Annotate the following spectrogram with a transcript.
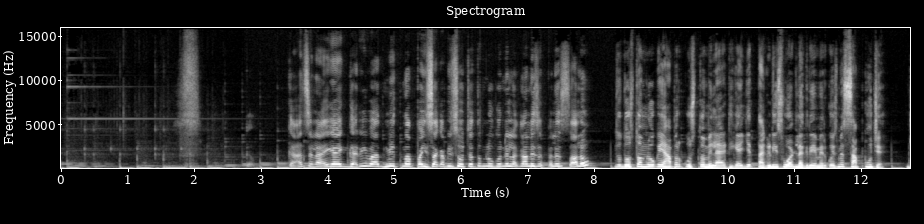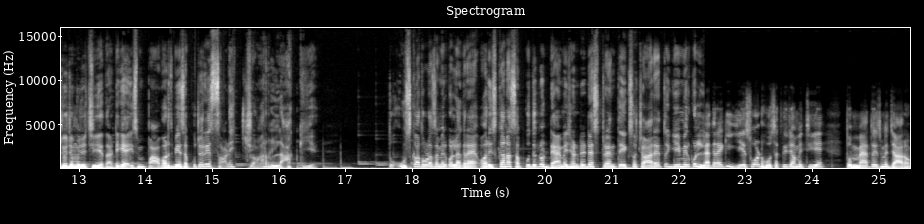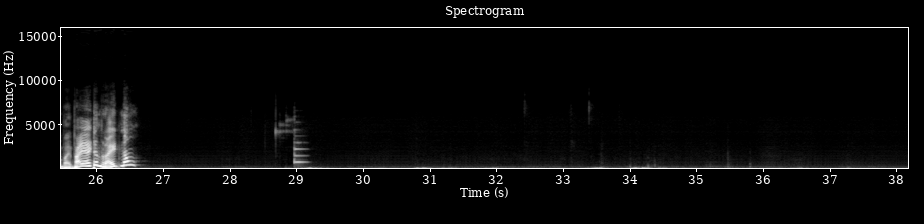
कहाँ से लाएगा? एक गरीब आदमी इतना पैसा का भी सोचा तुम लोगों ने लगाने से पहले सालों? तो दोस्तों, हम लोगों को यहाँ पर कुछ तो मिला है, ठीक है? ये तगड़ी स्वॉर्ड लग रही है मेरे को, इसमें सब कुछ है, जो जो मुझे चाहिए था, ठीक है? इसमें पावर्स भी है सब कुछ, और ये साढ़े चार लाख की है। तो उसका थोड़ा सा मेरे को लग रहा है, और इसका ना सबको देख लो डैमेज हंड्रेड है स्ट्रेंथ 104 है तो ये मेरे को लग रहा है कि ये स्वॉर्ड हो सकती है जो हमें चाहिए। तो मैं तो इसमें जा रहा हूँ, भाई। भाई आइटम राइट नाउ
